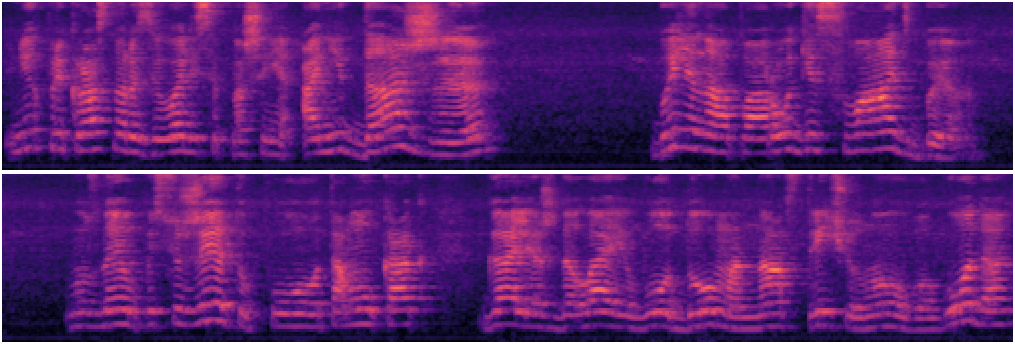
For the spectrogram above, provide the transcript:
У них прекрасно развивались отношения. Они даже были на пороге свадьбы. Мы узнаем по сюжету, по тому, как Галя ждала его дома на встречу Нового года.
